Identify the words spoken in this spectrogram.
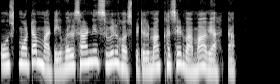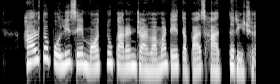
પોસ્ટમોર્ટમ માટે વલસાડની સિવિલ હોસ્પિટલમાં ખસેડવામાં આવ્યા હતા. હાલ તો પોલીસે મોતનું કારણ જાણવા માટે તપાસ હાથ ધરી છે.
